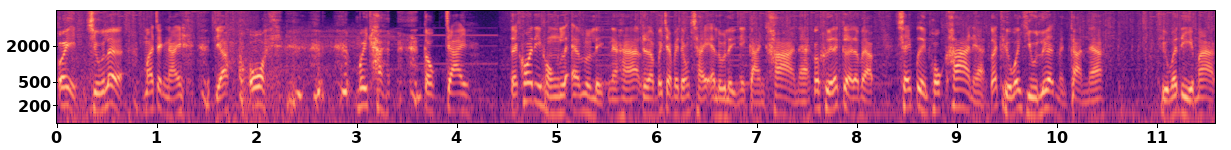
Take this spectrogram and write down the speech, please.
เฮ้ยชิวเลอร์มาจากไหน เดี๋ยว โอ้ย ไม่ทันตกใจ แต่ข้อดีของแอโรลิกนะฮะ เราไม่จำเป็นต้องใช้แอโรลิกในการฆ่านะ ก็คือถ้าเกิดเราแบบใช้ปืนพกฆ่าเนี่ย ก็ถือว่าฮิวเลือดเหมือนกันนะ ถือว่าดีมาก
